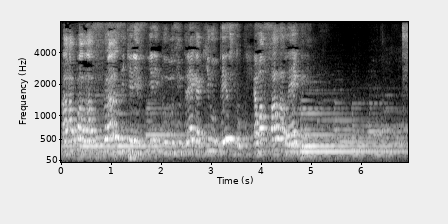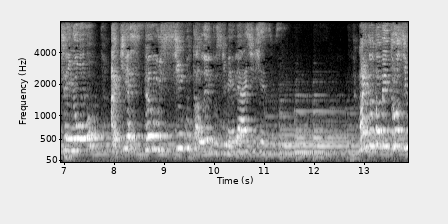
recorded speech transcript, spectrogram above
a, a, a frase que ele, que ele nos entrega aqui no texto, é uma fala alegre. Senhor, aqui estão os cinco talentos que me Verdade. Jesus. Mas eu também trouxe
